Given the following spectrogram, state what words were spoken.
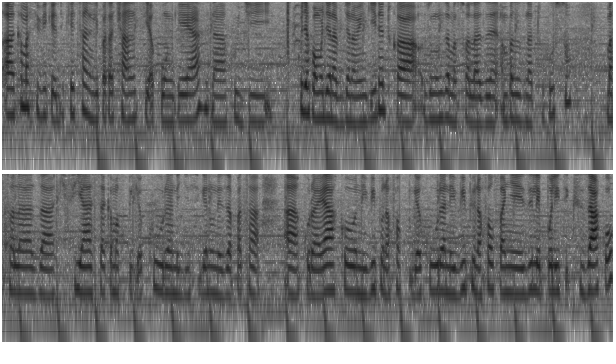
Uh, kama civic educator nilipata chance ya kuongea na kuji, kuja pamoja na vijana wengine tukazungumza masuala ambazo zinatuhusu masuala za kisiasa kama kupiga kura, ni jinsi gani unaweza pata uh, kura yako, ni vipi unafaa kupiga kura, ni vipi unafaa ufanye zile politics zako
